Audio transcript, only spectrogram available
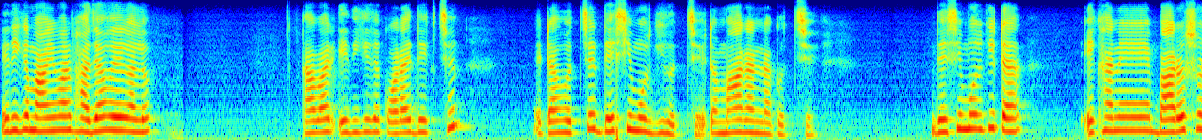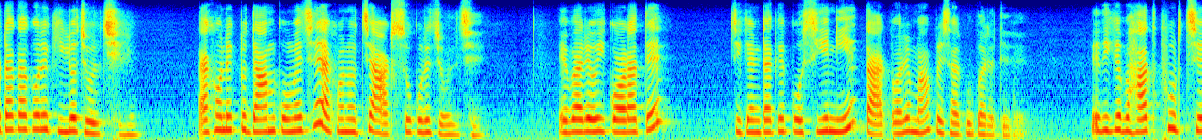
এদিকে মামিমার ভাজা হয়ে গেল। আবার এদিকে যে কড়াই দেখছেন, এটা হচ্ছে দেশি মুরগি হচ্ছে, এটা মা রান্না করছে। দেশি মুরগিটা এখানে বারোশো টাকা করে কিলো চলছিল। এখন একটু দাম কমেছে, এখন হচ্ছে আটশো করে চলছে। এবারে ওই কড়াতে চিকেনটাকে কষিয়ে নিয়ে তারপরে মা প্রেসার কুকারে দেবে। এদিকে ভাত ফুটছে,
